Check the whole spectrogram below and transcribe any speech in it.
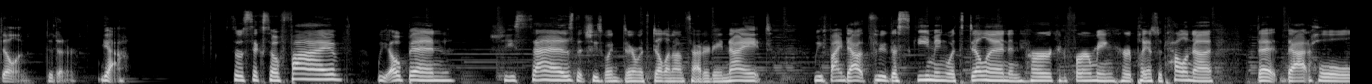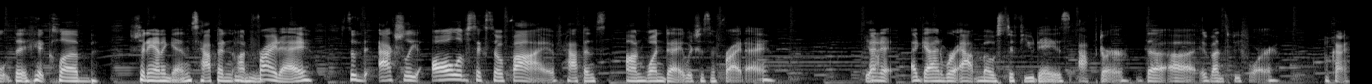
Dylan to dinner. Yeah. So 605, we open. She says that she's going to dinner with Dylan on Saturday night. We find out through the scheming with Dylan and her confirming her plans with Helena that that whole the hit club shenanigans happen on Friday. So th- actually all of 605 happens on one day, which is a Friday. Yeah. And it, again, we're at most a few days after the uh, events before. Okay.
